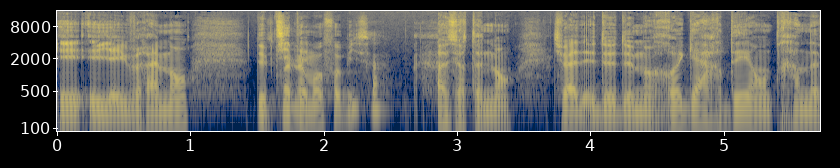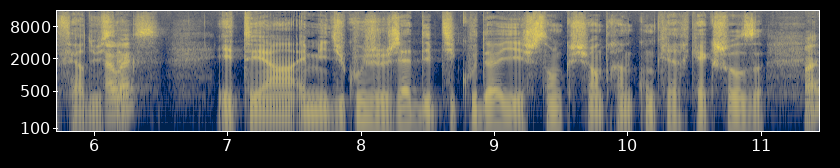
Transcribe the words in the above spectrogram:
Et il y a eu vraiment de C'est petites pas de l'homophobie, ça? Ah, certainement. Tu vois, de, de me regarder en train de faire du Ah ouais? sexe. Et un... Mais du coup, je jette des petits coups d'œil et je sens que je suis en train de conquérir quelque chose. Ouais.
